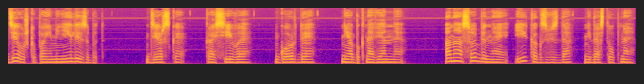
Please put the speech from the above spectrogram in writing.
Девушка по имени Элизабет. Дерзкая, красивая, гордая, необыкновенная. Она особенная и, как звезда, недоступная.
